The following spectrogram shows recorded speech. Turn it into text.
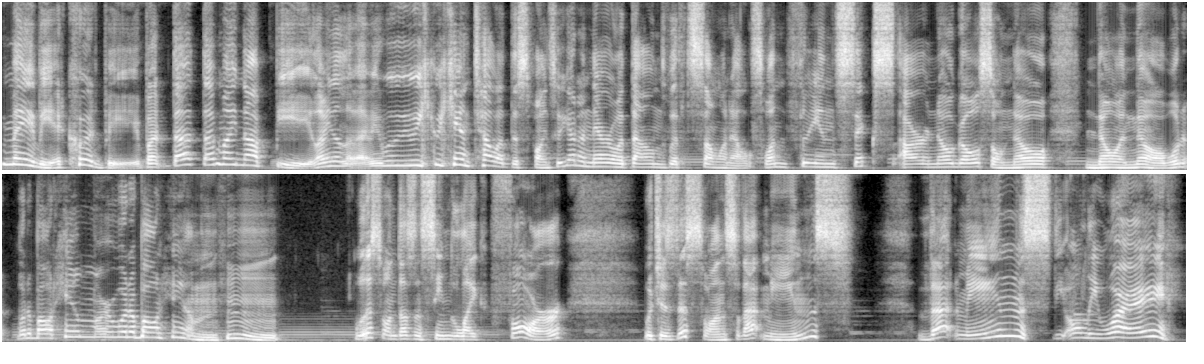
maybe it could be, but that that might not be. I mean, I mean, we, we can't tell at this point, so we gotta narrow it down with someone else. One, three, and six are no go, so no, no, and no. What what about him or what about him? Hmm. Well, this one doesn't seem like four, which is this one, so that means that means the only way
